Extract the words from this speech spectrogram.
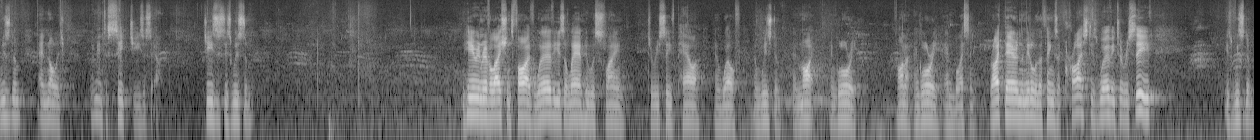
wisdom and knowledge. We're meant to seek Jesus out. Jesus is wisdom. And here in Revelations 5, worthy is the Lamb who was slain to receive power and wealth and wisdom and might and glory, honour and glory and blessing. Right there in the middle of the things that Christ is worthy to receive is wisdom.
